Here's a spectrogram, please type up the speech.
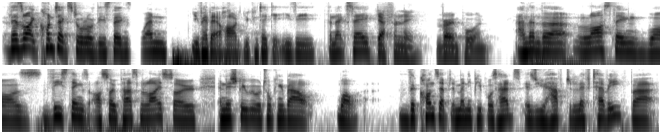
There's like context to all of these things. When you've hit it hard, you can take it easy the next day. Definitely. Very important. And then the last thing was these things are so personalized. So initially we were talking about, well, the concept in many people's heads is you have to lift heavy, but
